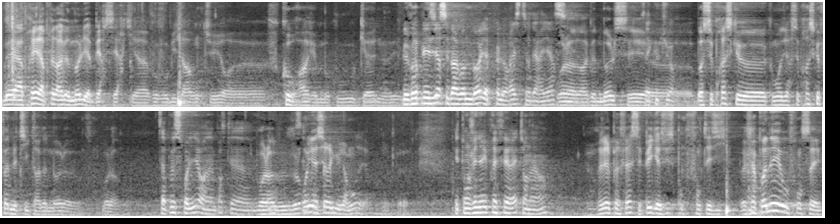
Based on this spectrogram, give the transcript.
Mais après, après Dragon Ball, il y a Berserk, il y a Vovo Bizarre Aventure, euh, Cobra, j'aime beaucoup, Gun. euh, Le vrai plaisir c'est Dragon Ball et après le reste derrière. Voilà, Dragon Ball, c'est. C'est la culture. bah, c'est presque. Comment dire C'est presque fanatique, Dragon Ball. euh, voilà. Ça peut se relire à n'importe quel. Voilà, je, je le relis assez régulièrement d'ailleurs. Euh, Et ton générique préféré, tu en as un? Mon générique préféré, c'est Pegasus Fantasy. Euh, Japonais ou français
